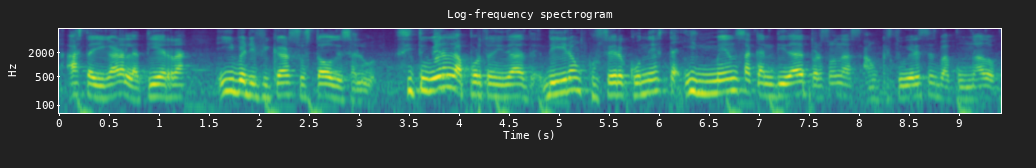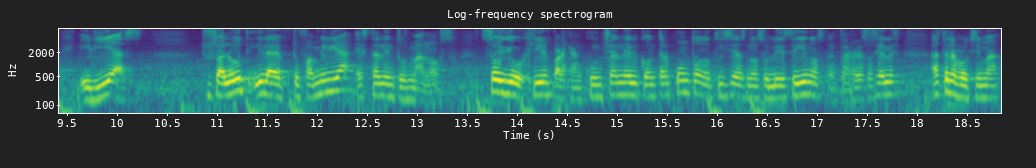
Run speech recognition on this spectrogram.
hasta llegar a la Tierra y verificar su estado de salud. Si tuvieran la oportunidad de ir a un crucero con esta inmensa cantidad de personas, aunque estuvieras vacunado, ¿irías? Tu salud y la de tu familia están en tus manos. Soy Diego Gil para Cancún Channel, Contrapunto Noticias. No se olvides seguirnos en nuestras redes sociales. Hasta la próxima.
